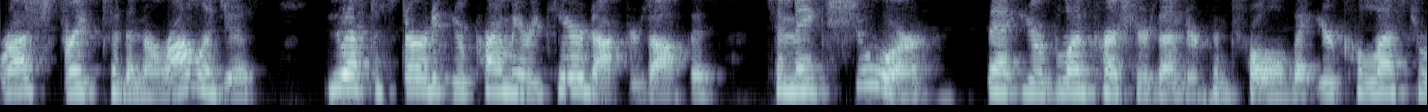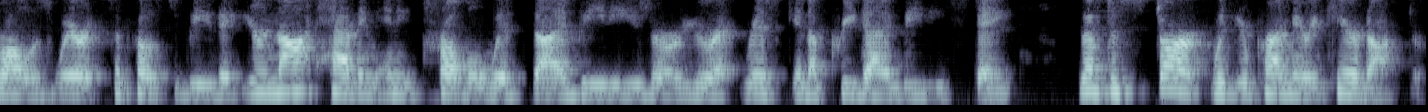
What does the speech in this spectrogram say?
rush straight to the neurologist you have to start at your primary care doctor's office to make sure that your blood pressure is under control, that your cholesterol is where it's supposed to be, that you're not having any trouble with diabetes or you're at risk in a prediabetes state. You have to start with your primary care doctor.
